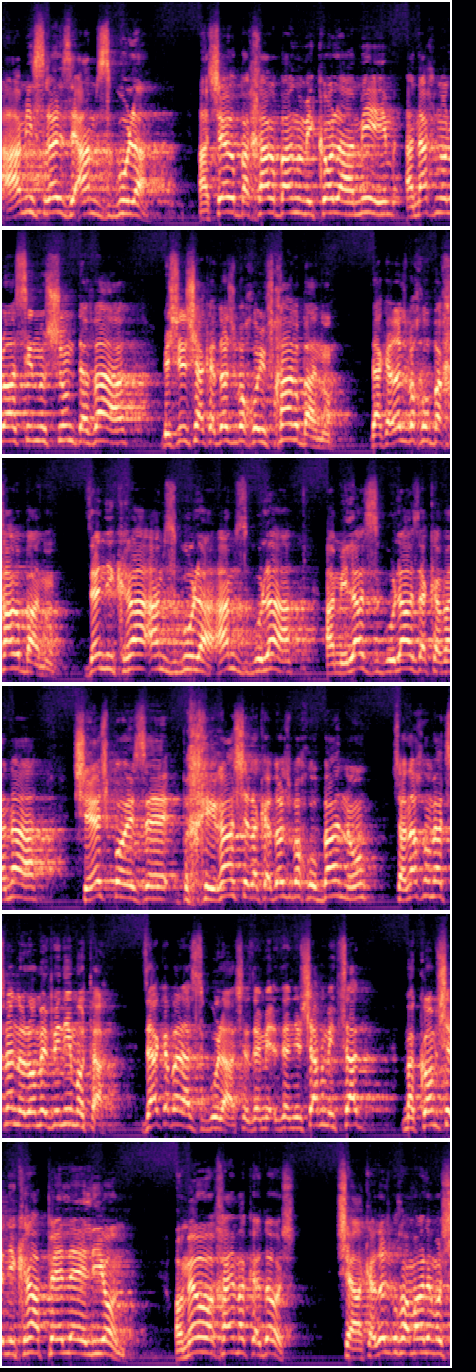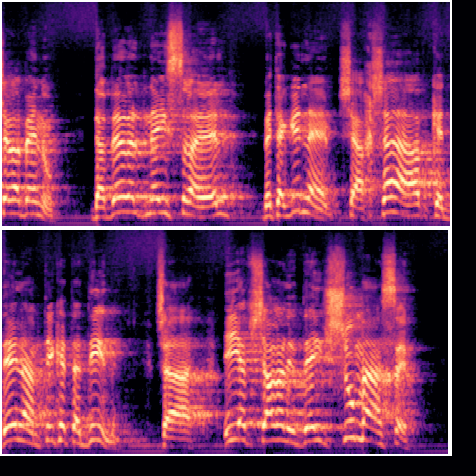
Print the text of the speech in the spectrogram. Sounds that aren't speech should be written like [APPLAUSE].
עם ישראל זה עם סגולה. אשר בחר בנו מכל העמים, אנחנו לא עשינו שום דבר בשביל שהקדוש ברוך הוא יבחר בנו. והקדוש ברוך הוא בחר בנו. זה נקרא עם סגולה. עם סגולה, המילה סגולה זה הכוונה שיש פה איזה בחירה של הקדוש ברוך הוא בנו, שאנחנו מעצמנו לא מבינים אותה. זה הכוונה סגולה, שזה נמשך מצד מקום שנקרא פלא עליון. אומר אור החיים הקדוש, שהקדוש ברוך הוא אמר למשה רבנו, דבר אל בני ישראל ותגיד להם שעכשיו כדי להמתיק את הדין, שאי אפשר על ידי שום מעשה,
